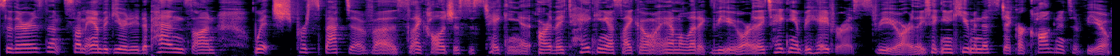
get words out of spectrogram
So there isn't some ambiguity. It depends on which perspective a psychologist is taking it. Are they taking a psychoanalytic view? Are they taking a behaviorist view? Are they taking a humanistic or cognitive view?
